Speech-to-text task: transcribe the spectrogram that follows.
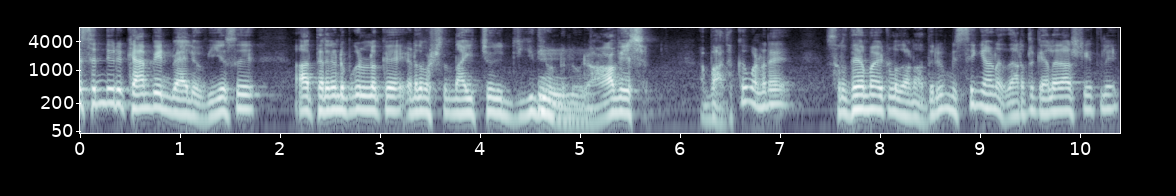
എസിന്റെ ഒരു ക്യാമ്പയിൻ വാല്യൂ വി എസ് ആ തെരഞ്ഞെടുപ്പുകളിലൊക്കെ ഇടതുപക്ഷത്ത് നയിച്ചൊരു രീതിയുണ്ടല്ലോ ഒരു ആവേശം. അപ്പോൾ അതൊക്കെ വളരെ ശ്രദ്ധേയമായിട്ടുള്ളതാണ്. അതൊരു മിസ്സിംഗ് ആണ്. യഥാർത്ഥത്തിൽ കേരള രാഷ്ട്രീയത്തിൽ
